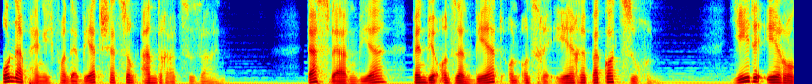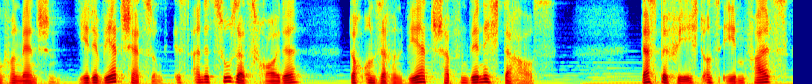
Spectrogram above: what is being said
unabhängig von der Wertschätzung anderer zu sein. Das werden wir, wenn wir unseren Wert und unsere Ehre bei Gott suchen. Jede Ehrung von Menschen, jede Wertschätzung ist eine Zusatzfreude, doch unseren Wert schöpfen wir nicht daraus. Das befähigt uns ebenfalls,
